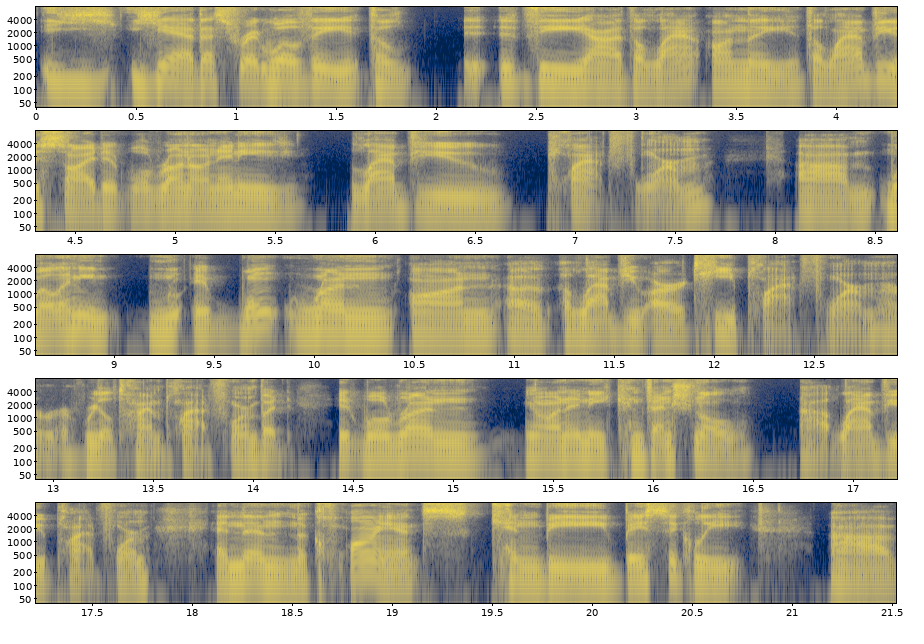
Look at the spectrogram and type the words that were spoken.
Yeah, that's right. Well, the the the uh, the lab on the the LabVIEW side, it will run on any LabVIEW platform. Um, well, any it won't run on a, a LabVIEW RT platform or a real-time platform, but it will run you know on any conventional uh, LabVIEW platform, and then the clients can be basically uh,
